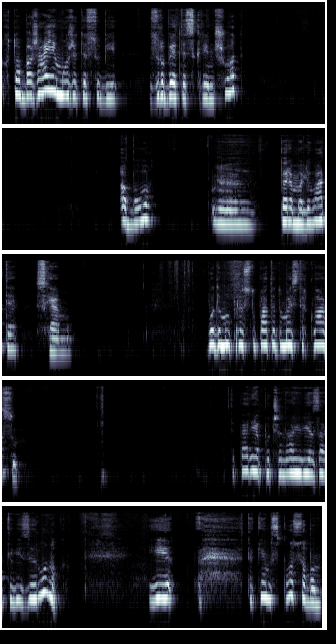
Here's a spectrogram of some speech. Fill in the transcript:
Хто бажає, можете собі зробити скріншот або е, перемалювати схему. Будемо приступати до майстер-класу. Тепер я починаю в'язати візерунок, і таким способом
